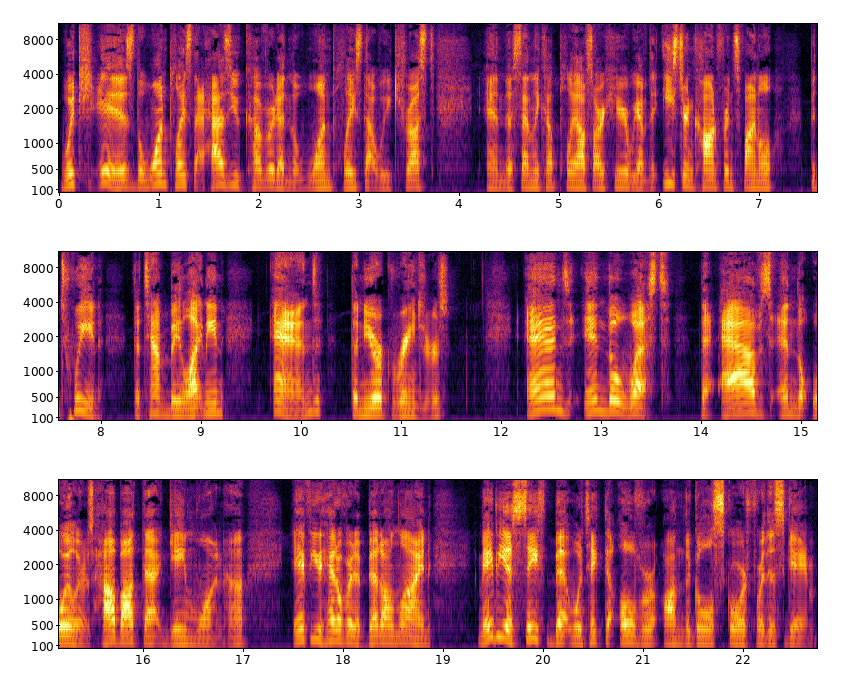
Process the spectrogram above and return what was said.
which is the one place that has you covered and the one place that we trust. And the Stanley Cup playoffs are here. We have the Eastern Conference final between the Tampa Bay Lightning and the New York Rangers. And in the West, the Avs and the Oilers. How about that game one, huh? If you head over to Bet Online, maybe a safe bet would take the over on the goals scored for this game.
